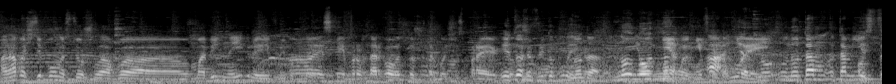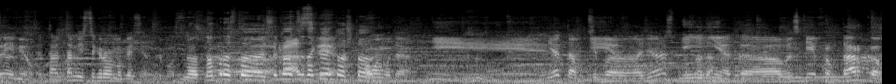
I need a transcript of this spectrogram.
она почти полностью ушла в э, мобильные игры и фри Ну, Escape from Tarkov это тоже такой сейчас проект. И тоже фри Ну да. Ну, И ну, он нет, он не А, нет, ну, ну там, там есть премиум. Там, там есть игровой магазин. в. Вот, но просто ситуация Разве? такая, то что... По-моему, да. Не. Нет, там типа Нет. один раз? Не, не, нет, э, в Escape from Tarkov,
